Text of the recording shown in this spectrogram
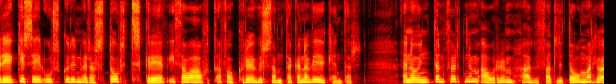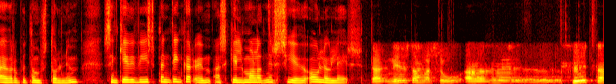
Breki segir úrskurinn vera stórt skref í þá átt að fá kröfur samtakana viðkendar. En á undanförnum árum hafi fallið dómar hjá Evropadómstólnum sem gefi vísbendingar um að skilmálanir séu ólöglegir. Ja, Niðurstaðan var svo að uh, hluta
